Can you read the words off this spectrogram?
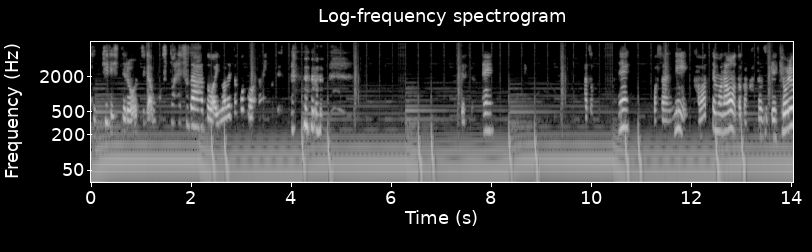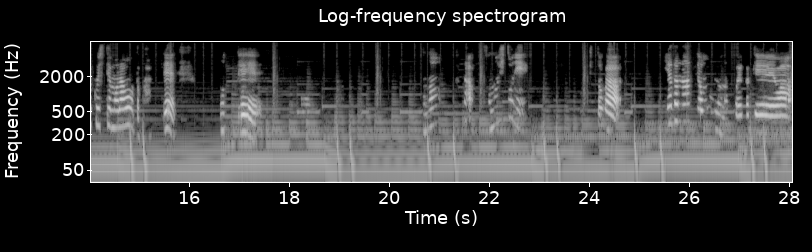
すっきりしてるお家がもうストレスだとは言われたことはないので。ですよね。家族とかね、お子さんに代わってもらおうとか、片付け協力してもらおうとかって思って、その方、その人に、人が嫌だなって思うような声かけは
